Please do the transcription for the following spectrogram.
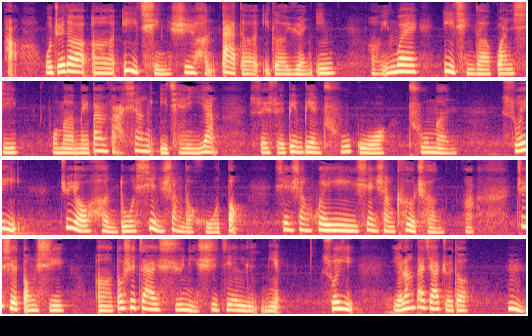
好，我觉得，呃，疫情是很大的一个原因啊，呃，因为疫情的关系，我们没办法像以前一样随随便便出国出门，所以就有很多线上的活动、线上会议、线上课程啊，这些东西。呃，都是在虚拟世界里面，所以也让大家觉得，嗯，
